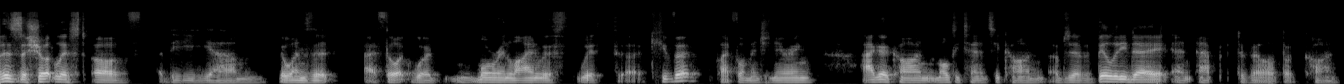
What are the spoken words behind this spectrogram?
this is a short list of the um, the ones that I thought were more in line with with uh, platform engineering, ArgoCon, multi-tenancy con, observability day, and app developer con.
